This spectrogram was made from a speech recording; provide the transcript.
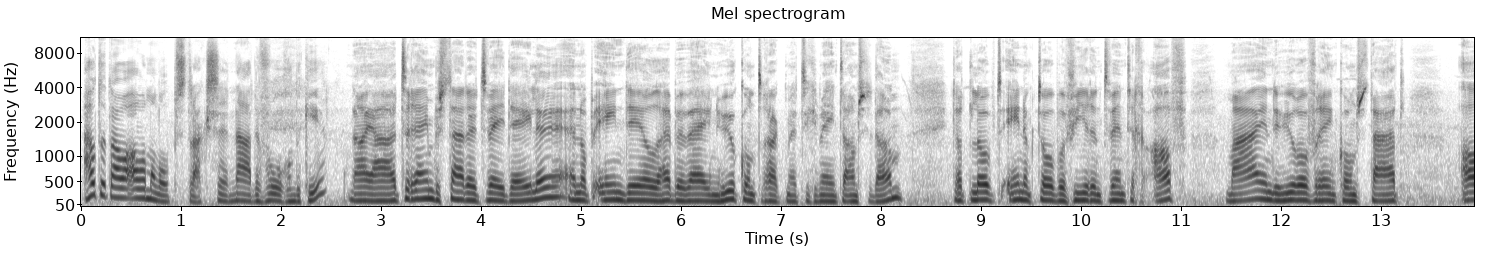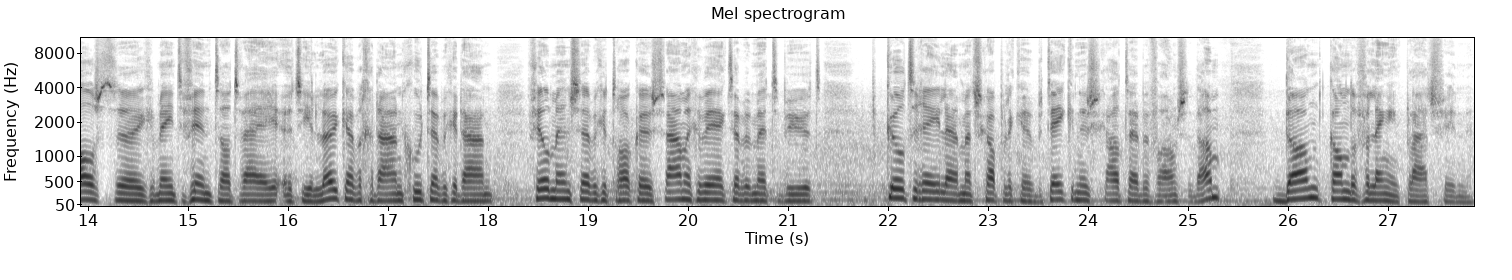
houdt het nou allemaal op straks uh, na de volgende keer? Nou ja, het terrein bestaat uit twee delen. En op één deel hebben wij een huurcontract met de gemeente Amsterdam. Dat loopt 1 oktober 24 af. Maar in de huurovereenkomst staat als de gemeente vindt dat wij het hier leuk hebben gedaan, goed hebben gedaan, veel mensen hebben getrokken, samengewerkt hebben met de buurt, culturele en maatschappelijke betekenis gehad hebben voor Amsterdam, dan kan de verlenging plaatsvinden.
